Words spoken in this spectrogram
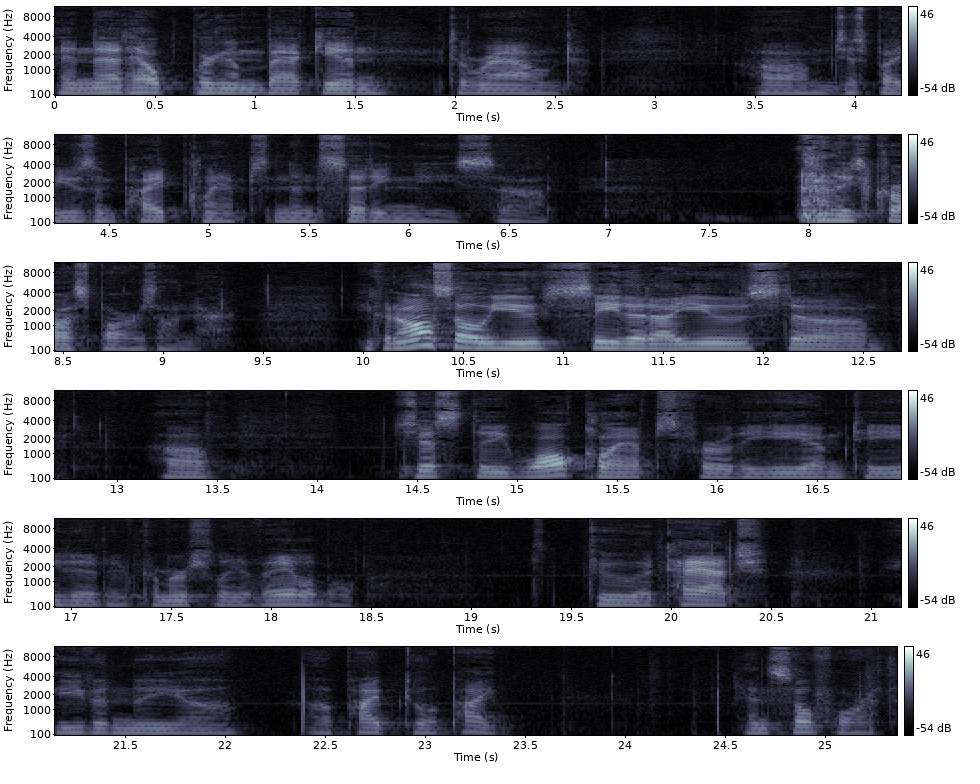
and that helped bring them back in to round um, just by using pipe clamps and then setting these uh, these crossbars on there. You can also use, see that I used uh, uh, just the wall clamps for the EMT that are commercially available to attach even the uh, pipe to a pipe and so forth.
